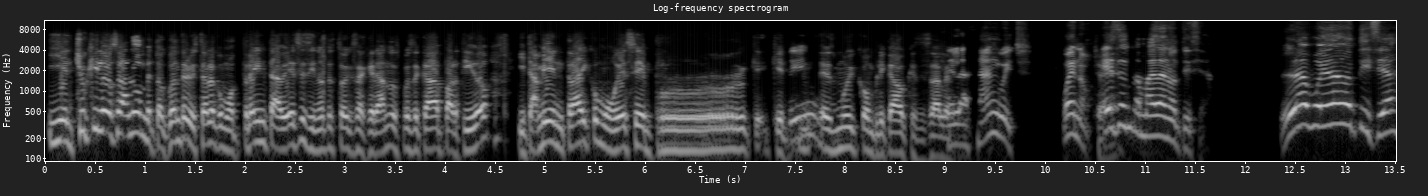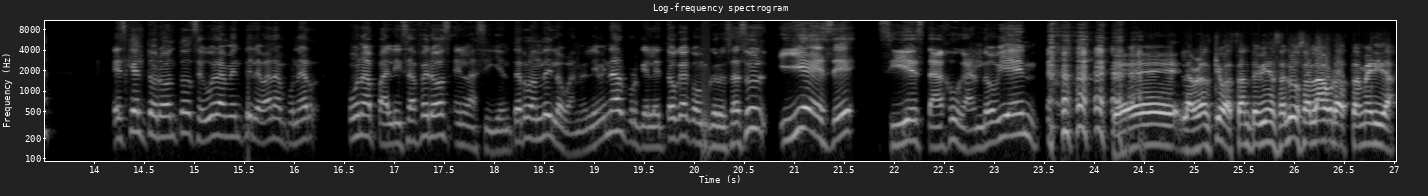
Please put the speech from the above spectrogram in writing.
Y el Chucky Lozano me tocó entrevistarlo como 30 veces y no te estoy exagerando después de cada partido y también trae como ese que, es muy complicado que se salga. De la sándwich. Bueno, esa es la mala noticia. La buena noticia es que el Toronto seguramente le van a poner una paliza feroz en la siguiente ronda y lo van a eliminar porque le toca con Cruz Azul y ese sí está jugando bien. la verdad es que bastante bien. Saludos a Laura hasta Mérida.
